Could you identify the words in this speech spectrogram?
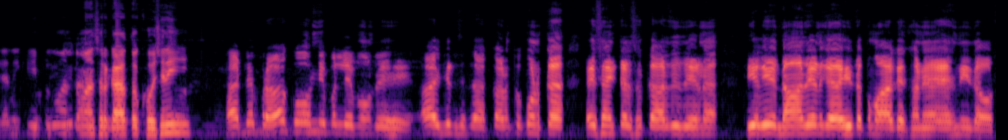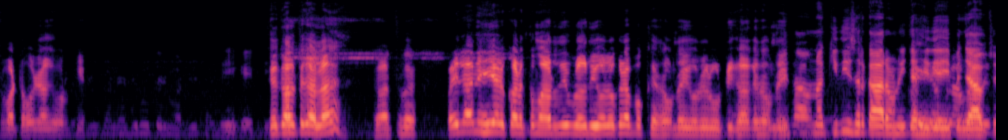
ਯਾਨੀ ਕਿ ਭਗਵੰਤ ਮਾਨ ਸਰਕਾਰ ਤੋਂ ਖੁਸ਼ ਨਹੀਂ ਜੀ। ਸਾਡੇ ਭਰਾ ਕੋਹ ਨਹੀਂ ਪੱਲੇ ਪਾਉਂਦੇ ਇਹ। ਆ ਜਿਹੜੀ ਸਰਕਾਰ- ਕਣਕ ਕੁਣਕ ਇਹ ਸੈਂਟਰ ਸਰਕਾਰ ਦੀ ਦੇਣ ਆ। ਠੀਕ ਹੈ ਜੀ, ਨਾ ਦੇਣਗੇ ਅਸੀਂ ਤਾਂ ਕਮਾ ਕੇ ਖਾਣਿਆ ਐਸ ਨਹੀਂ ਤਾਂ ਉਸ ਵੱਟ ਹੋ ਜਾਾਂਗੇ ਹੋਰ ਕੀ। ਠੀਕ ਹੈ ਕਿ ਗਲਤ ਗੱਲ ਆ। ਗਲਤ ਫਿਰ ਪਹਿਲਾਂ ਨਹੀਂ ਯਾਰ ਕਣਕ ਮਾਰਦੀ ਬਲਦੀ ਉਦੋਂ ਕਿਹੜਾ ਭੁੱਖੇ ਸੌਂਦੇ ਸੀ, ਉਦੋਂ ਰੋਟੀ ਖਾ ਕੇ ਸੌਂਦੇ ਸੀ। ਹਿਸਾਬ ਨਾਲ ਕਿਹਦੀ ਸਰਕਾਰ ਹੋਣੀ ਚਾਹੀਦੀ ਹੈ ਜੀ ਪੰਜਾਬ 'ਚ?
